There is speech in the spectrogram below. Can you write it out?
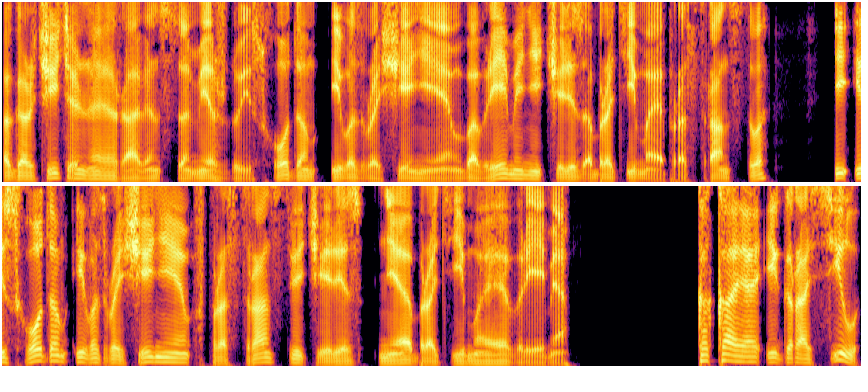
Огорчительное равенство между исходом и возвращением во времени через обратимое пространство – и исходом и возвращением в пространстве через необратимое время. Какая игра сил,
